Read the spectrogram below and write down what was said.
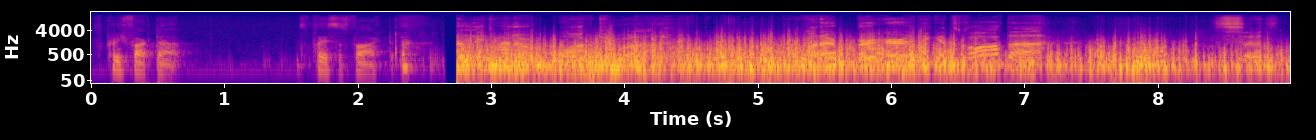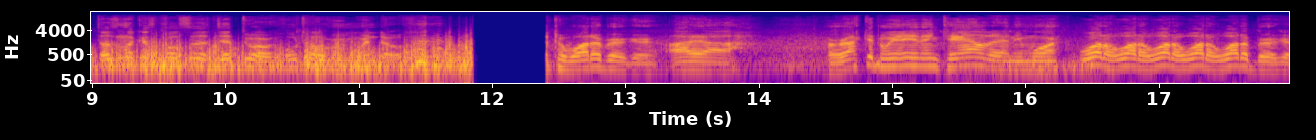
It's pretty fucked up. This place is fucked. I'm trying to walk to uh, Whataburger, I think it's called. Uh, so it doesn't look as close as it did to a hotel room window. to Whataburger. I uh, reckon we ain't in Canada anymore. What a, what a, what a, what a, what a burger.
